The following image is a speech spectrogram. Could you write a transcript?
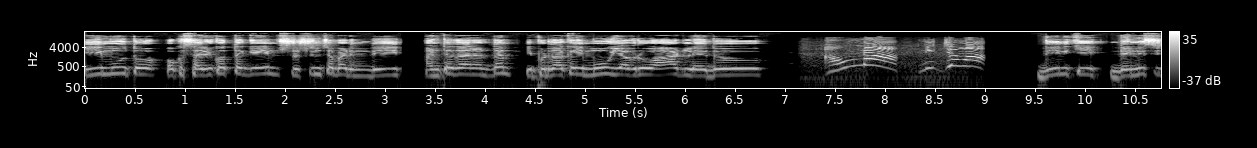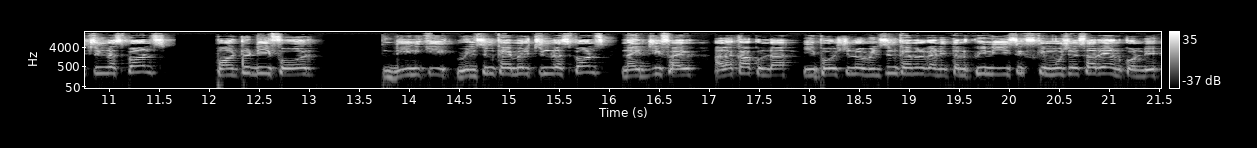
ఈ మూవ్తో ఒక సరికొత్త గేమ్ సృష్టించబడింది. అంటే దాని అర్థం ఇప్పుడు దాకా ఈ మూవ్ ఎవరు ఆడలేదు. అవునా? నిజమా? దీనికి డెన్నిస్ ఇచ్చిన రెస్పాన్స్ పాయింట్ డి ఫోర్. దీనికి విన్సెంట్ కైమర్ ఇచ్చిన రెస్పాన్స్ నైట్ జీ ఫైవ్. అలా కాకుండా ఈ పొజిషన్లో విన్సెంట్ కైమర్ కానీ తన క్వీన్ ఈ సిక్స్కి మూవ్ చేశారే అనుకోండి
